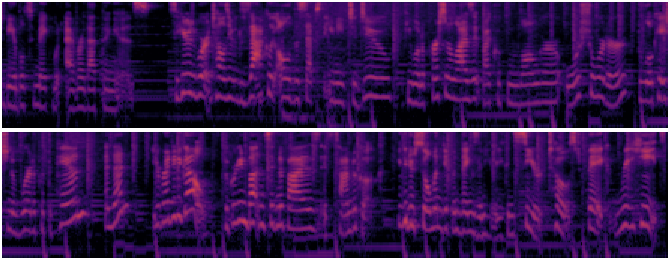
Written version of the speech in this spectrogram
to be able to make whatever that thing is. So here's where it tells you exactly all of the steps that you need to do. If you want to personalize it by cooking longer or shorter, the location of where to put the pan, and then you're ready to go. The green button signifies it's time to cook. You can do so many different things in here. You can sear, toast, bake, reheat,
